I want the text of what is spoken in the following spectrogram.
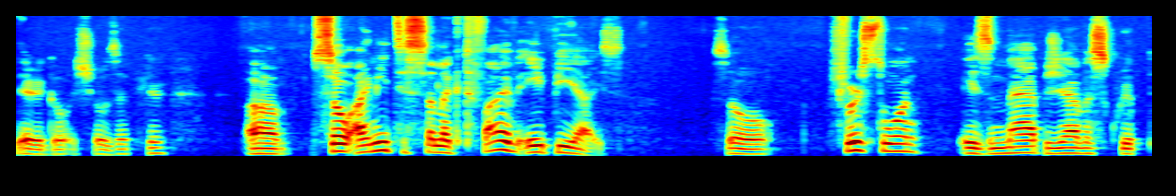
There you go. It shows up here. Um, so I need to select five APIs so first one is map JavaScript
